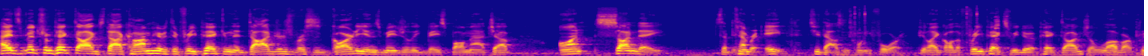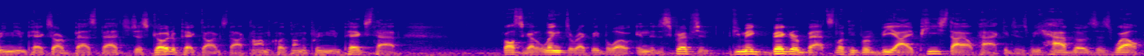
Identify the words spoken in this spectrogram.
Hi, it's Mitch from PickDawgz.com here with your free pick in the Dodgers versus Guardians Major League Baseball matchup on Sunday, September 8th, 2024. If you like all the free picks we do at PickDawgz, you'll love our premium picks, our best bets. Just go to PickDawgz.com, click on the premium picks tab. We've also got a link directly below in the description. If you make bigger bets looking for VIP style packages, we have those as well.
